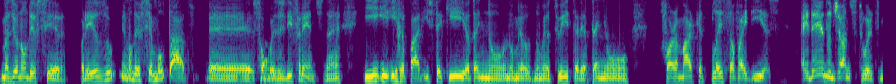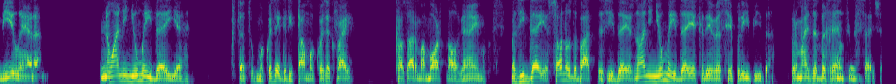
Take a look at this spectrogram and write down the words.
mas eu não devo ser preso e não devo ser multado. É, são coisas diferentes, né? E, e, e, repare, isto aqui eu tenho no, no, meu, no meu Twitter, eu tenho For a Marketplace of Ideas. A ideia do John Stuart Mill era, não há nenhuma ideia, portanto, uma coisa é gritar, uma coisa que vai causar uma morte de alguém, mas ideias, só no debate das ideias, não há nenhuma ideia que deva ser proibida, por mais aberrante que seja.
